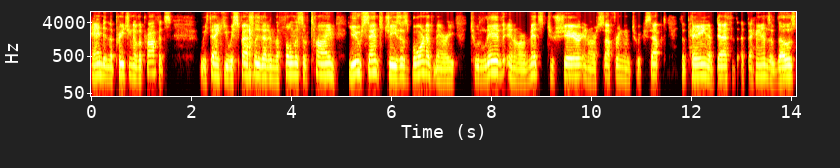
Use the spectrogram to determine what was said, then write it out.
and in the preaching of the prophets we thank you especially that in the fullness of time you sent Jesus, born of Mary, to live in our midst, to share in our suffering, and to accept the pain of death at the hands of those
